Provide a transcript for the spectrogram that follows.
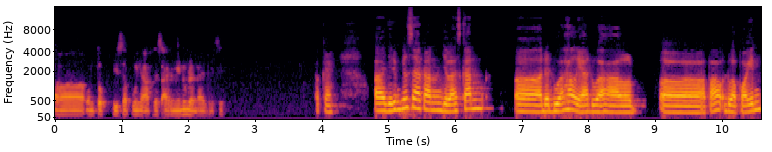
eh, untuk bisa punya akses air minum dan air bersih. Oke. uh, jadi mungkin saya akan jelaskan uh, ada dua hal ya, dua hal uh, apa, dua poin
